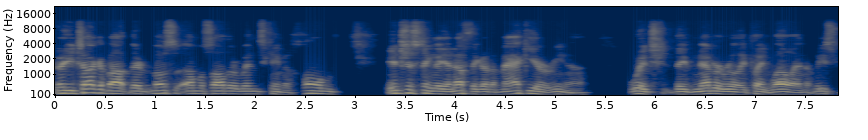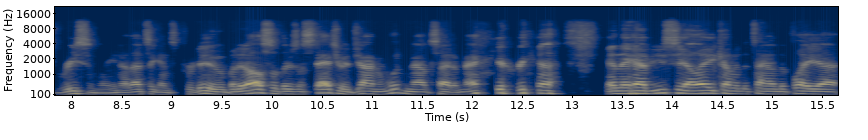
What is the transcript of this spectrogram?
You know, you talk about their most almost all their wins came at home. Interestingly enough, they go to Mackey Arena which they've never really played well in, at least recently. Now that's against Purdue, but it also there's a statue of John Wooden outside of Mackey Arena, and they have UCLA coming to town to play uh,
